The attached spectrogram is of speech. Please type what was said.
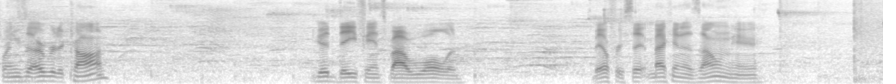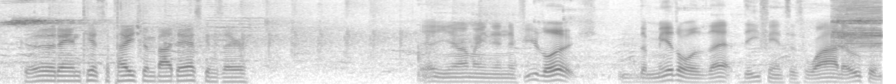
Swings it over to Con. Good defense by Wallen. Belfry sitting back in his zone here. Good anticipation by Deskins there. Yeah, you know, I mean, and if you look, the middle of that defense is wide open.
